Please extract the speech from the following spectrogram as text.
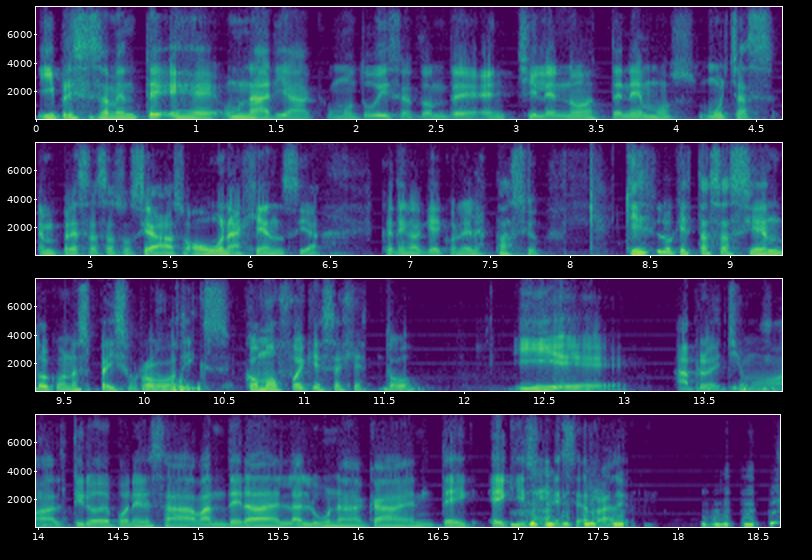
Y precisamente es eh, un área, como tú dices, donde en Chile no tenemos muchas empresas asociadas o una agencia que tenga que ver con el espacio. ¿Qué es lo que estás haciendo con Space Robotics? ¿Cómo fue que se gestó? Y eh, aprovechemos al tiro de poner esa bandera en la luna acá en TXS Radio.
